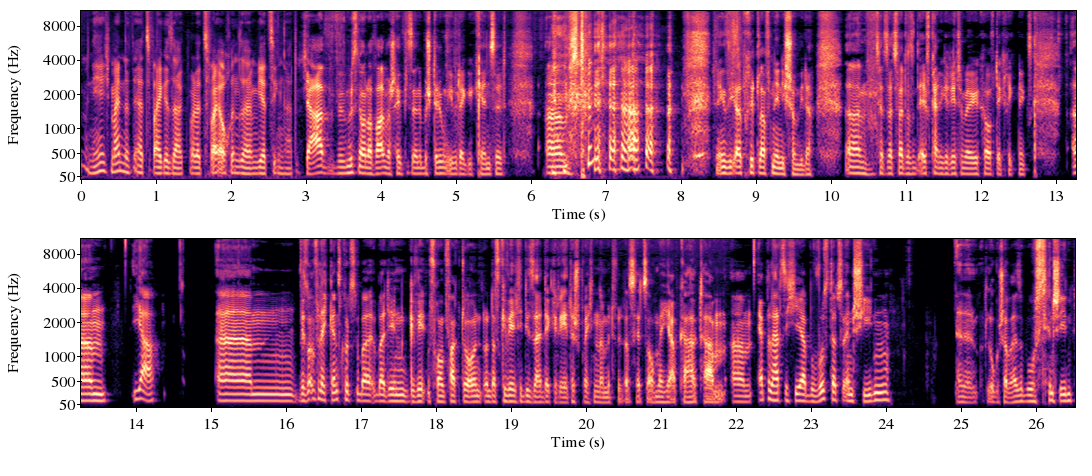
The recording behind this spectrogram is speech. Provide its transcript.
Nee, ich meine, er hat zwei gesagt, weil er zwei auch in seinem jetzigen hat. Ja, wir müssen auch noch warten. Wahrscheinlich wird seine Bestellung eh wieder gecancelt. Ähm, Stimmt. Denken sich, Alfred Laff, nee, nicht schon wieder. Ähm, der hat seit 2011 keine Geräte mehr gekauft, der kriegt nichts. Ähm, ja, ähm, wir sollten vielleicht ganz kurz über, über den gewählten Formfaktor und, und das gewählte Design der Geräte sprechen, damit wir das jetzt auch mal hier abgehakt haben. Ähm, Apple hat sich hier ja bewusst dazu entschieden, äh, logischerweise bewusst entschieden,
